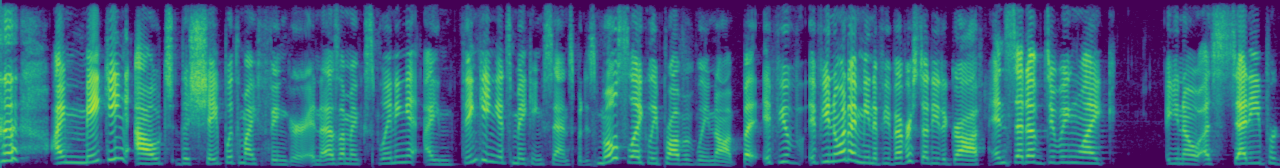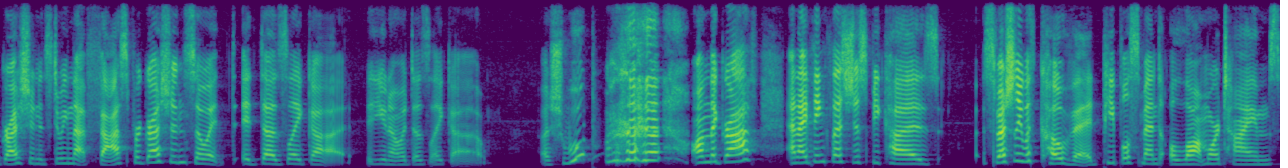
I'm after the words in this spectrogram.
I'm making out the shape with my finger. And as I'm explaining it, I'm thinking it's making sense, but it's most likely probably not. But if you've if you know what I mean, if you've ever studied a graph, instead of doing like you know a steady progression, it's doing that fast progression. So it it does like a you know it does like a a swoop on the graph. And I think that's just because, especially with COVID, people spend a lot more times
